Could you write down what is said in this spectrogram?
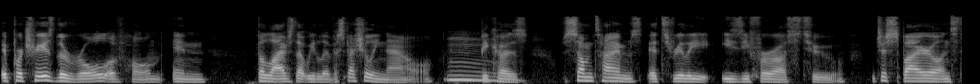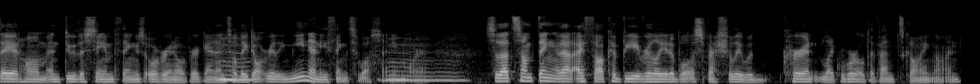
It portrays the role of home in the lives that we live, especially now, mm. because sometimes it's really easy for us to just spiral and stay at home and do the same things over and over again until they don't really mean anything to us anymore. So that's something that I thought could be relatable, especially with current like world events going on.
